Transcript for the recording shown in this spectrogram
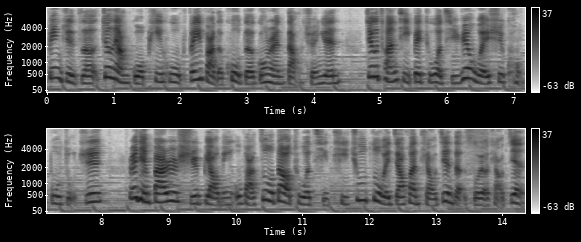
并指责这两国庇护非法的库德工人党成员。这个团体被土耳其认为是恐怖组织。瑞典八日时表明无法做到土耳其提出作为交换条件的所有条件。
